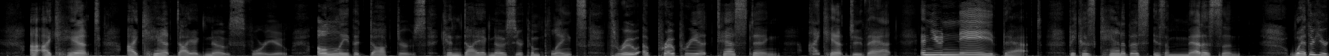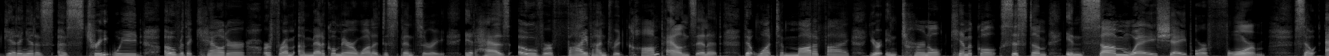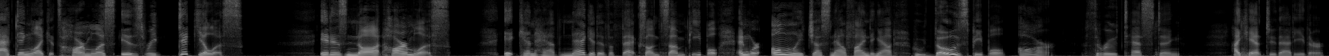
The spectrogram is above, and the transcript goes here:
I, I can't I can't diagnose for you. Only the doctors can diagnose your complaints through appropriate testing. I can't do that. And you need that because cannabis is a medicine. Whether you're getting it as a street weed, over the counter, or from a medical marijuana dispensary, it has over 500 compounds in it that want to modify your internal chemical system in some way, shape, or form. So acting like it's harmless is ridiculous. It is not harmless it can have negative effects on some people, and we're only just now finding out who those people are through testing. I can't do that either.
